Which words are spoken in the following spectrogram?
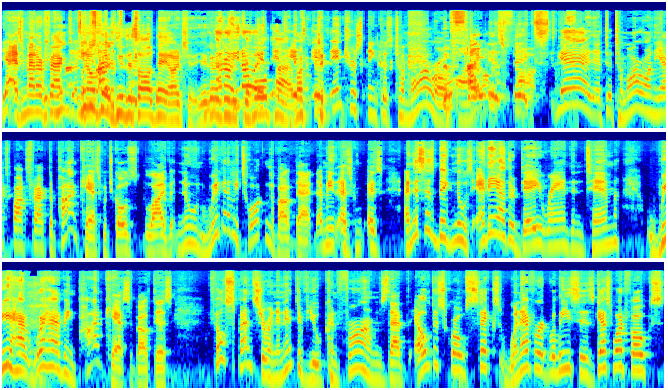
yeah, as a matter of fact, you, you know, you're going to do this all day, aren't you? You're going to no, do this no, the whole it, time. It, it, it's interesting because tomorrow the fight on, is fixed. Uh, yeah, t- tomorrow on the Xbox Factor podcast, which goes live at noon, we're going to be talking about that. I mean, as as and this is big news. Any other day, Rand and Tim, we have we're having podcasts about this. Phil Spencer, in an interview, confirms that Elder Scrolls Six, whenever it releases, guess what, folks?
